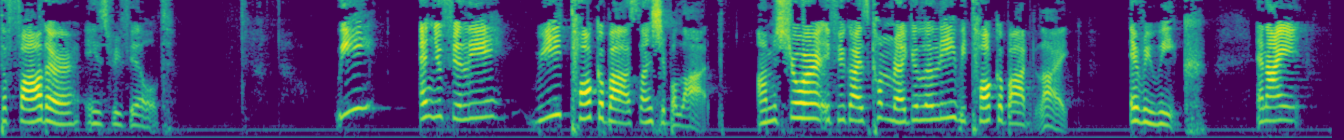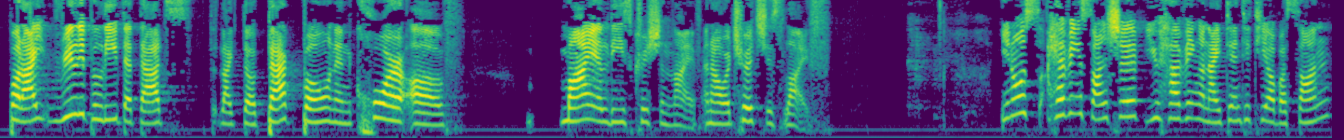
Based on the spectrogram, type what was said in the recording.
The Father is revealed. We, and New Philly, we talk about sonship a lot. I'm sure if you guys come regularly, we talk about like every week. And I, but I really believe that that's like the backbone and core of my at least Christian life and our church's life. You know, having sonship, you having an identity of a son.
